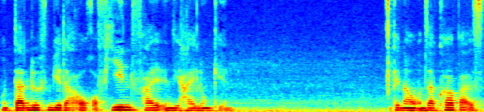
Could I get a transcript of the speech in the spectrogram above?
Und dann dürfen wir da auch auf jeden Fall in die Heilung gehen. Genau, unser Körper ist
